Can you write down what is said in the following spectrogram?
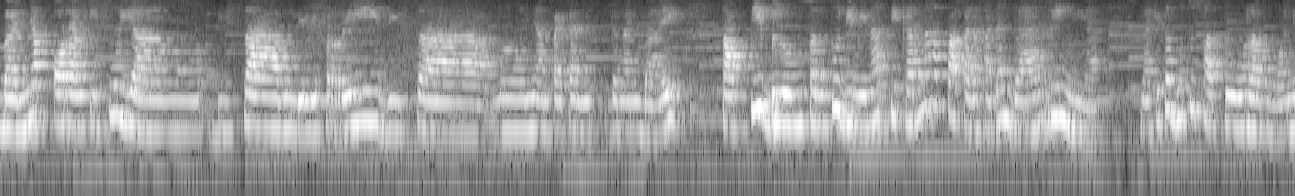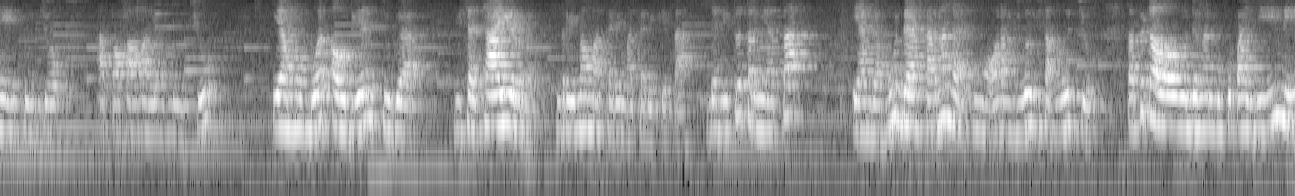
banyak orang itu yang bisa mendelivery bisa menyampaikan dengan baik tapi belum tentu diminati. Karena apa? Kadang-kadang garing ya. Nah kita butuh satu ramuan yaitu jokes atau hal-hal yang lucu yang membuat audiens juga bisa cair menerima materi-materi kita. Dan itu ternyata ya nggak mudah karena nggak semua orang juga bisa ngelucu tapi kalau dengan buku Panji ini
